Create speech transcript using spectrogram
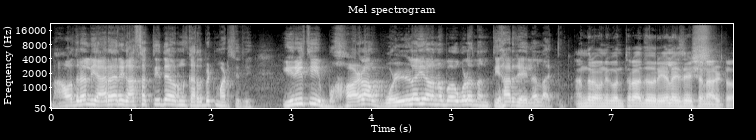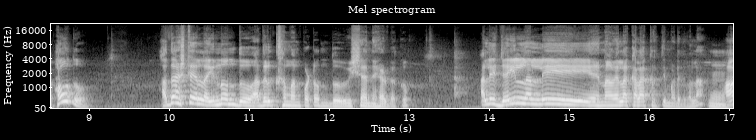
ನಾವು ಅದರಲ್ಲಿ ಯಾರ್ಯಾರಿಗೆ ಆಸಕ್ತಿ ಇದೆ ಅವ್ರನ್ನ ಕರೆದ್ಬಿಟ್ಟು ಮಾಡಿಸಿದ್ವಿ. ಈ ರೀತಿ ಬಹಳ ಒಳ್ಳೆಯ ಅನುಭವಗಳು ನಂಗೆ ತಿಹಾರ್ ಜೈಲಲ್ಲಿ ಆಯಿತು. ಅಂದ್ರೆ ಅವನಿಗೆ ಒಂಥರ ಅದು ರಿಯಲೈಸೇಷನ್ ಆರ್ಟ್ ಹೌದು. ಅದಷ್ಟೇ ಅಲ್ಲ ಇನ್ನೊಂದು ಅದಕ್ಕೆ ಸಂಬಂಧಪಟ್ಟ ಒಂದು ವಿಷಯನೇ ಹೇಳಬೇಕು. ಅಲ್ಲಿ ಜೈಲಿನಲ್ಲಿ ನಾವೆಲ್ಲ ಕಲಾಕೃತಿ ಮಾಡಿದ್ವಲ್ಲ ಆ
